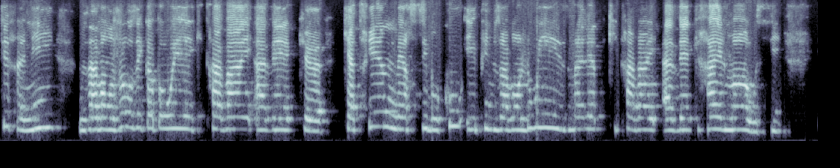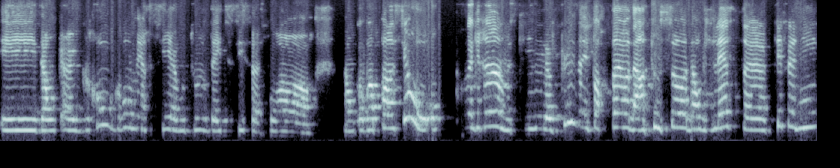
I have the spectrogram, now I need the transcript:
Tiffany. Nous avons José Capoé qui travaille avec euh, Catherine. Merci beaucoup. Et puis nous avons Louise Mallette qui travaille avec Raëlma aussi. Et donc, un gros, gros merci à vous tous d'être ici ce soir. Donc, on va passer au programme, ce qui est le plus important dans tout ça. Donc, je laisse euh, Tiffany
